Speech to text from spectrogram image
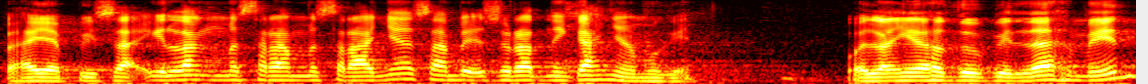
bahaya. Bisa hilang mesra-mesranya sampai surat nikahnya mungkin. Walayadzubillah min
